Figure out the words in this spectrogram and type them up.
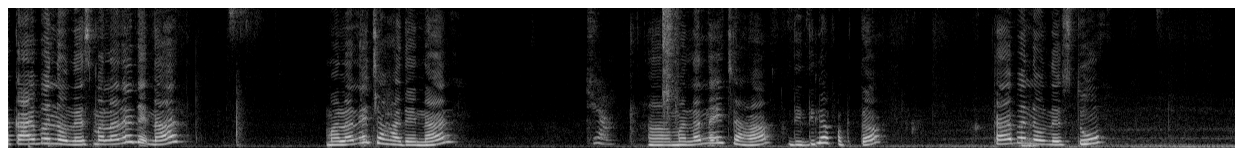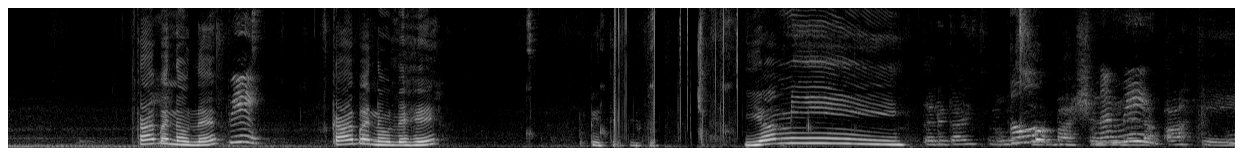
काय बनवलंयस? मला नाही देणार. मला नाही चहा देणार. हा मला नाही चहा. दीदीला फक्त. काय बनवलंयस तू? काय बनवलंय? काय बनवलं हे? पिते पिते. यमी तर भाषण आहे.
